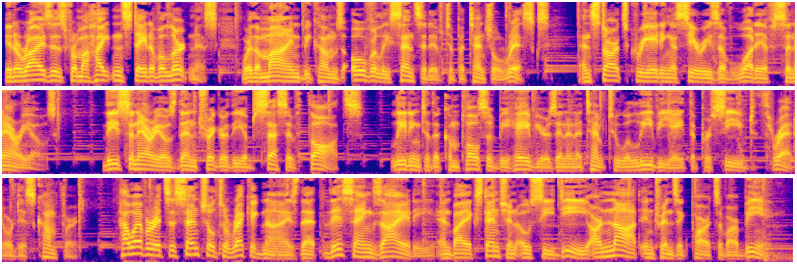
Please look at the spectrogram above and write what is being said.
It arises from a heightened state of alertness, where the mind becomes overly sensitive to potential risks and starts creating a series of what-if scenarios. These scenarios then trigger the obsessive thoughts, leading to the compulsive behaviors in an attempt to alleviate the perceived threat or discomfort. However, it's essential to recognize that this anxiety, and by extension OCD, are not intrinsic parts of our being.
